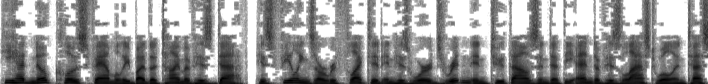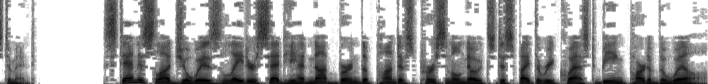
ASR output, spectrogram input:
He had no close family by the time of his death. His feelings are reflected in his words written in 2000 at the end of his last will and testament. Stanislaw Dziwisz later said he had not burned the pontiff's personal notes despite the request being part of the will.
